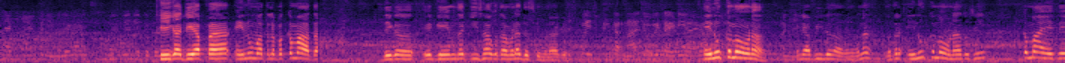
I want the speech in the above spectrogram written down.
नेक्स्ट टाइम पे नहीं मिलेगा इसमें नहीं तो कोई ਠੀਕ ਆ ਜੇ ਆਪਾਂ ਇਹਨੂੰ ਮਤਲਬ ਘਮਾਤਾ ਦੇਖ ਇਹ ਗੇਮ ਦਾ ਕੀ ਹਿਸਾਬ ਕਿਤਾਬ ਬਣਿਆ ਦੱਸੀ ਬਣਾ ਕੇ इसको स्पिन करना है जो भी टाइडी आएगा ਇਹਨੂੰ ਘਮਾਉਣਾ ਪੰਜਾਬੀ ਚ ਦੱਸ ਦਿੰਦਾ ਹਨਾ ਮਤਲਬ ਇਹਨੂੰ ਘਮਾਉਣਾ ਤੁਸੀਂ ਘਮਾਏ ਤੇ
